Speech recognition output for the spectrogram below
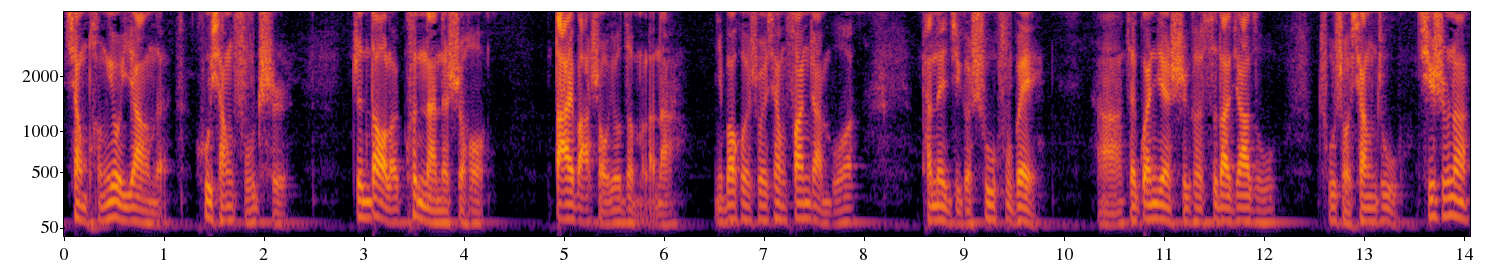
像朋友一样的互相扶持。真到了困难的时候，搭一把手又怎么了呢？你包括说像方展博，他那几个叔父辈啊，在关键时刻四大家族出手相助。其实呢。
